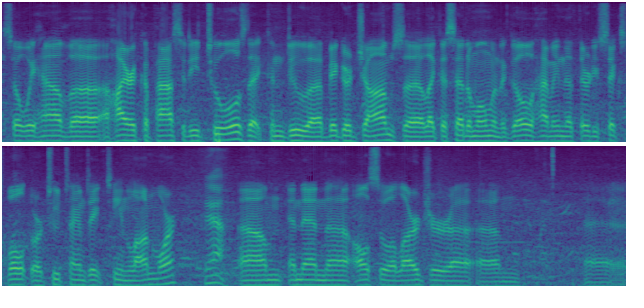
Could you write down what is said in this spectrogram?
So we have uh, a higher capacity tools that can do uh, bigger jobs. Uh, like I said a moment ago, having the 36 volt or two times 18 lawnmower, Yeah. um, and then uh, also a larger uh, um, uh,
